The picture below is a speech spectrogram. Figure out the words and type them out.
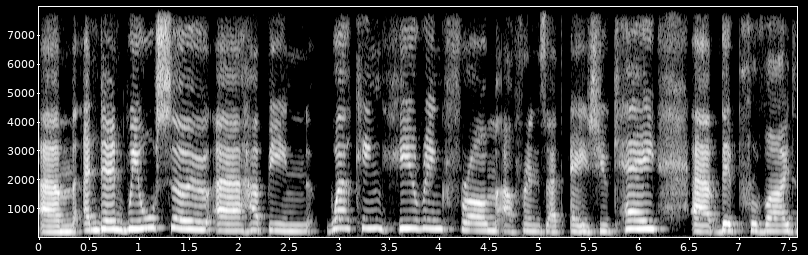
Um, and then we also uh, have been working, hearing from our friends at Age UK. Uh, they provide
